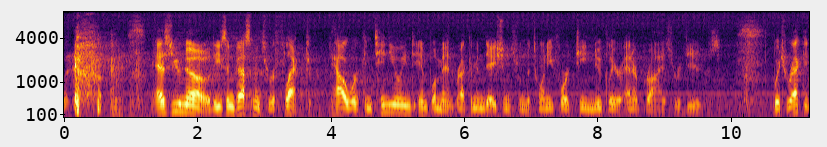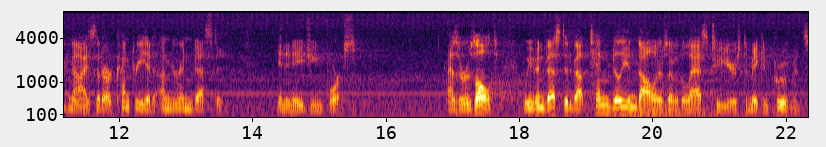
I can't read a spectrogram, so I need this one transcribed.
As you know, these investments reflect how we're continuing to implement recommendations from the 2014 Nuclear Enterprise Reviews, which recognized that our country had underinvested in an aging force. As a result, we've invested about $10 billion over the last two years to make improvements.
